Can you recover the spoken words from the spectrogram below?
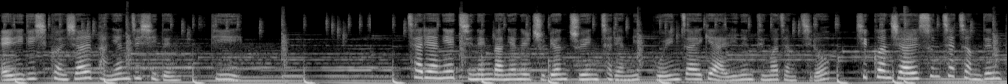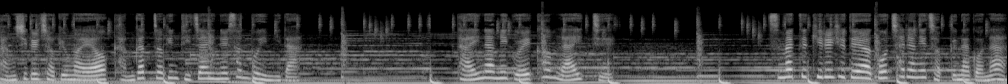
LED 시퀀셜 방향지 시 등 D. 차량의 진행 방향을 주변 주행 차량 및 보행자에게 알리는 등화 장치로 시퀀셜 순차점 등 방식을 적용하여 감각적인 디자인을 선보입니다. 다이나믹 웰컴 라이트 스마트 키를 휴대하고 차량에 접근하거나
